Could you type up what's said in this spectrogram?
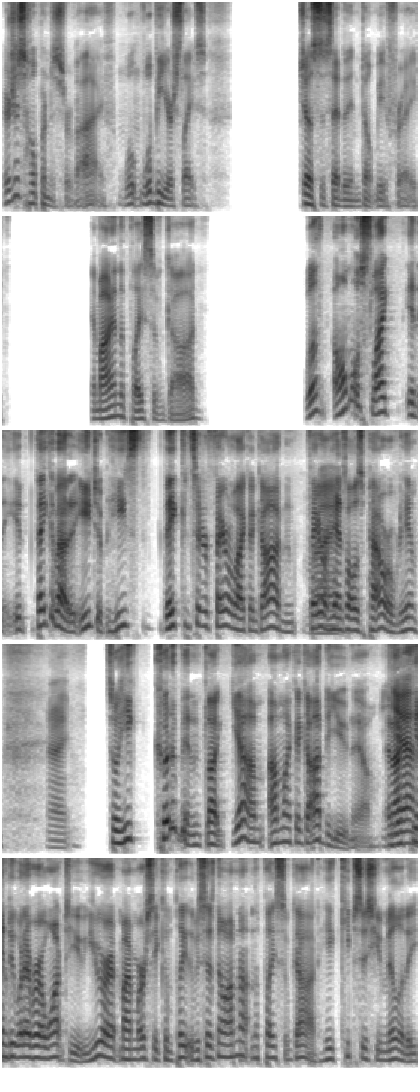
They're just hoping to survive. We'll, Mhm. we'll be your slaves. Joseph said to them, Don't be afraid. Am I in the place of God? Well, almost like in, it, think about it. Egypt, he's they consider Pharaoh like a god, and Pharaoh Right. hands all his power over to him. Right. So he could have been like, "Yeah, I'm, I'm like a god to you now, and I can do whatever I want to you. You are at my mercy completely." But he says, "No, I'm not in the place of God." He keeps his humility,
